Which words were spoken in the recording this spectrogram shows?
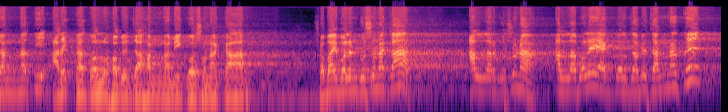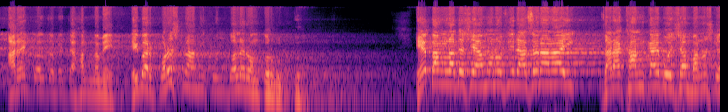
জান্নাতি, আরেকটা দল হবে জাহান্নামি। ঘোষণা কার? সবাই বলেন, ঘোষণা কার? আল্লাহর ঘোষণা। আল্লাহ বলে একদল যাবে জান্নাতে, আরেক দল যাবে জাহান্নামে। এবার প্রশ্ন, আমি কোন দলের অন্তর্ভুক্ত? এ বাংলাদেশে এমন অফির আছে না নাই? যারা খানকায় বৈশাখ মানুষকে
